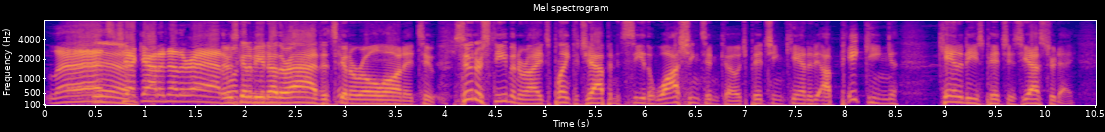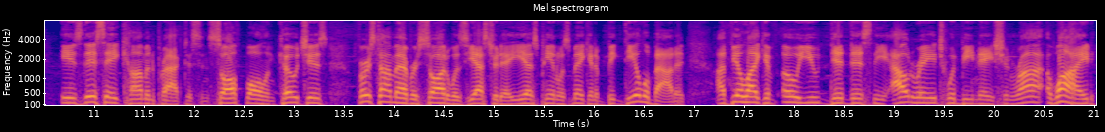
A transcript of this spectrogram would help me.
let's Yeah. check out another ad. There's going to be another ad that's going to roll on it too. Sooner Steven writes, playing to Japan to see the Washington coach pitching Canady, uh, picking Canady's pitches yesterday. Is this a common practice in softball and coaches? First time I ever saw it was yesterday. ESPN was making a big deal about it. I feel like if OU did this, the outrage would be nationwide.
